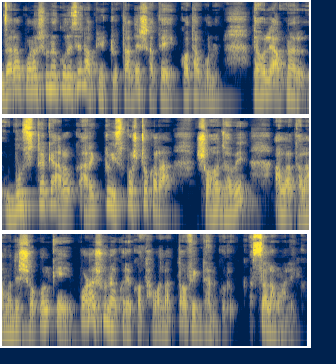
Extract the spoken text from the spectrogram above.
যারা পড়াশোনা করেছেন, আপনি একটু তাদের সাথে কথা বলুন। তাহলে আপনার বুঝটাকে আরও, আরেকটু স্পষ্ট করা সহজ হবে। আল্লাহ তালা আমাদের সকলকে পড়াশোনা করে কথা বলার তৌফিক দান করুক। আসসালামু আলাইকুম।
